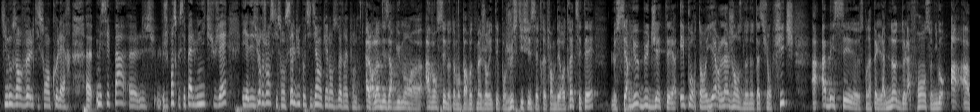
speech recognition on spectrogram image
qui nous en veulent, qui sont en colère. Euh, mais c'est pas, je pense que c'est pas l'unique sujet. Et il y a des urgences qui sont celles du quotidien auxquelles on se doit de répondre. Alors l'un des arguments avancés, notamment par votre majorité, pour justifier cette réforme des retraites, c'était le sérieux budgétaire. Et pourtant, hier, l'agence de notation Fitch a abaissé euh, ce qu'on appelle la note de la France au niveau AA-.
